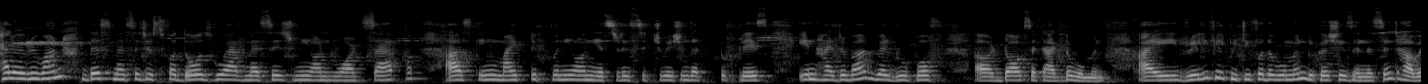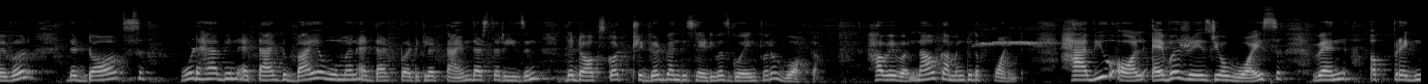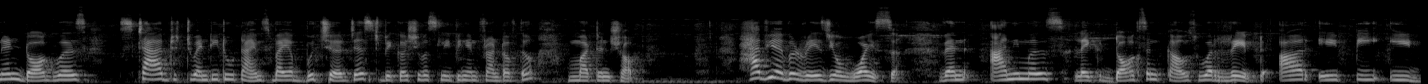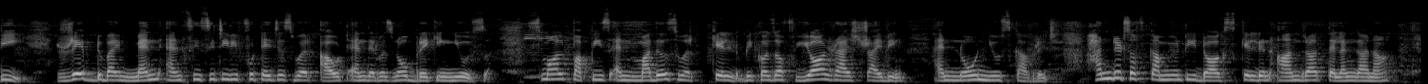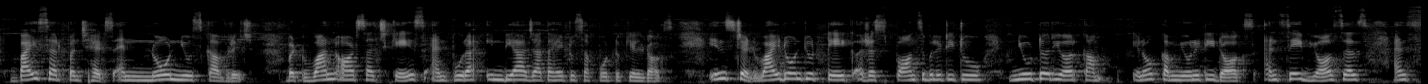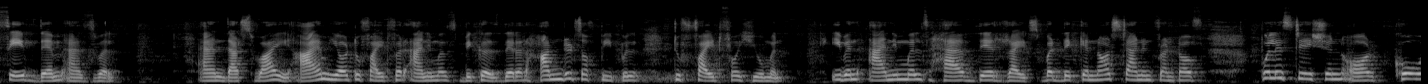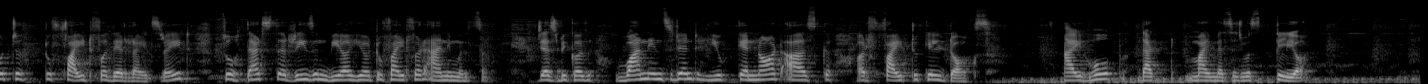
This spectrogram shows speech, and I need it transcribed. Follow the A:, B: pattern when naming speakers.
A: Hello everyone, this message is for those who have messaged me on WhatsApp asking my tippany on yesterday's situation that took place in Hyderabad where a group of uh, dogs attacked a woman. I really feel pity for the woman because she is innocent. However, the dogs would have been attacked by a woman at that particular time. That's the reason the dogs got triggered when this lady was going for a walk. However, now coming to the point. Have you all ever raised your voice when a pregnant dog was stabbed 22 times by a butcher just because she was sleeping in front of the mutton shop? Have you ever raised your voice when animals like dogs and cows were raped? R A P E D. Raped by men, and CCTV footages were out, and there was no breaking news. Small puppies and mothers were killed because of your rash driving and no news coverage. Hundreds of community dogs killed in Andhra, Telangana by sarpanch heads and no news coverage. But one or such case and pura India jata hai to support to kill dogs. Instead, why don't you take a responsibility to neuter your com- you know community dogs and save yourselves and save them as well? and that's why i am here to fight for animals because there are hundreds of people to fight for human. Even animals have their rights but they cannot stand in front of police station or court to fight for their rights right? So that's the reason we are here to fight for animals. Just because one incident you cannot ask or fight to kill dogs i hope that my message was clear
